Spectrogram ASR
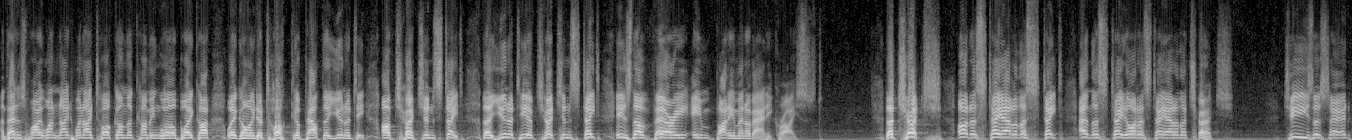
And that is why one night when I talk on the coming world boycott, we're going to talk about the unity of church and state. The unity of church and state is the very embodiment of Antichrist. The church ought to stay out of the state, and the state ought to stay out of the church. Jesus said,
